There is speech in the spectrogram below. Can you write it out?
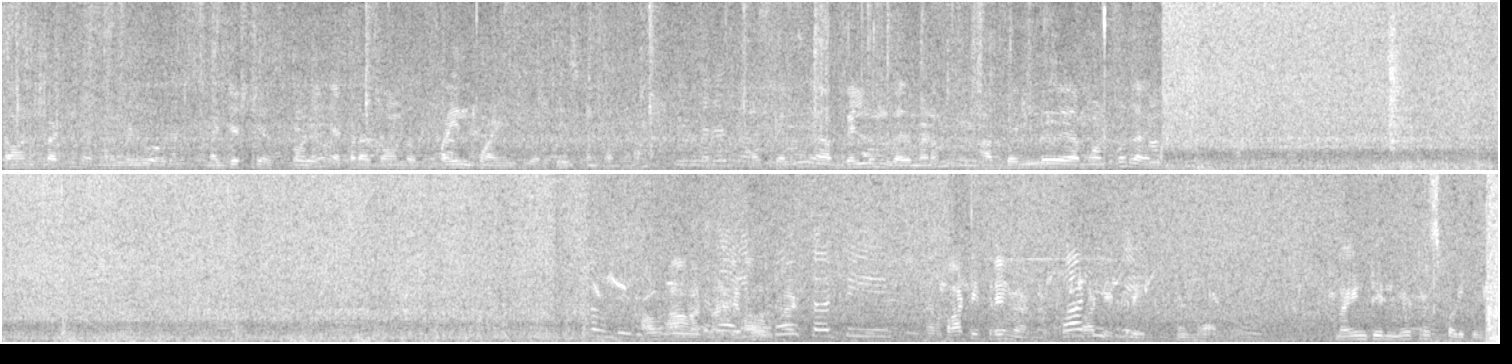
సౌండ్ బట్టి మేము అడ్జస్ట్ చేసుకొని ఎక్కడ సౌండ్ ఫైన్ పాయింట్ వరకు తీసుకుంటాం మేడం. యాక్చువల్లీ ఆ బెల్ ఉంది కదా మేడం ఆ బెల్ అమౌంట్ కూడా దానికి thirty forty three. Madam forty three. Nineteen metres పడిపోయింది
